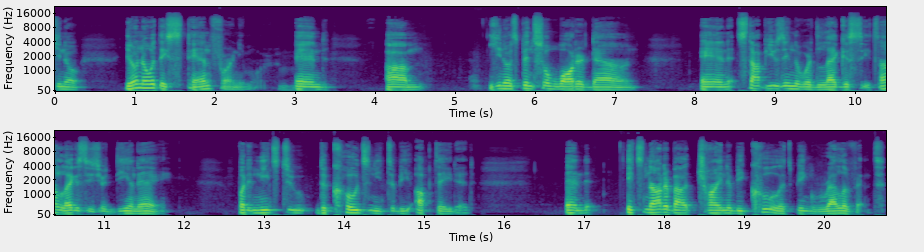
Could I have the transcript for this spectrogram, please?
you know, you don't know what they stand for anymore. And um, you know, it's been so watered down. And stop using the word legacy. It's not legacy, it's your DNA. But it needs to the codes need to be updated. And it's not about trying to be cool, it's being relevant.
